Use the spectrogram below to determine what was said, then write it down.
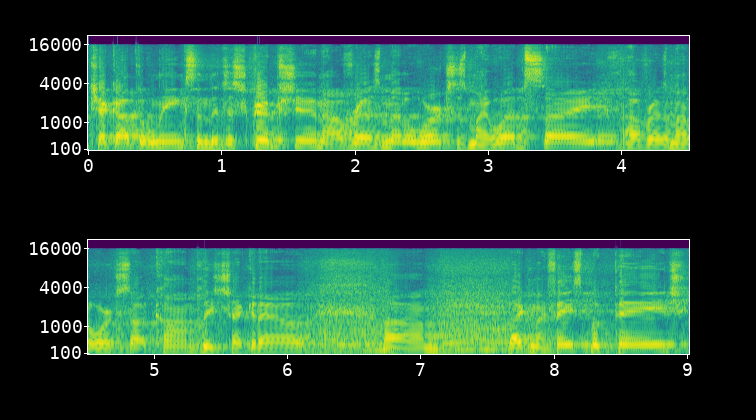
check out the links in the description. Alvarez Metalworks is my website, alvarezmetalworks.com. Please check it out. Um, like my Facebook page.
